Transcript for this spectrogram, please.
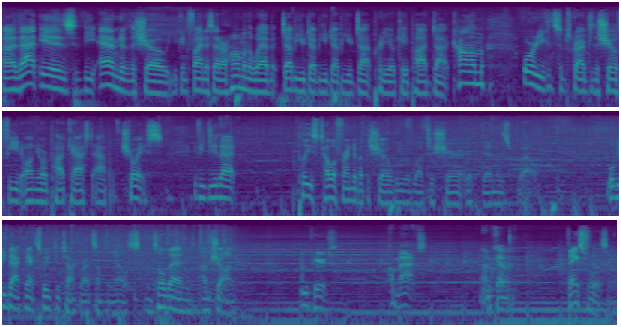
uh, that is the end of the show. You can find us at our home on the web at www.prettyokpod.com, or you can subscribe to the show feed on your podcast app of choice. If you do that, please tell a friend about the show. We would love to share it with them as well. We'll be back next week to talk about something else. Until then, I'm Sean. I'm Pierce. I'm Max. I'm Kevin. Thanks for listening.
